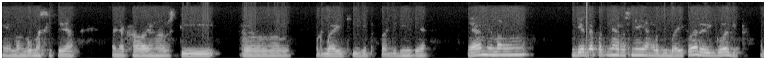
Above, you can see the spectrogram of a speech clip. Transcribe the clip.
Emang gue masih kayak banyak hal yang harus di eh, perbaiki gitu kan. Jadi kayak ya memang dia dapatnya harusnya yang lebih baik lah dari gue gitu kan.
